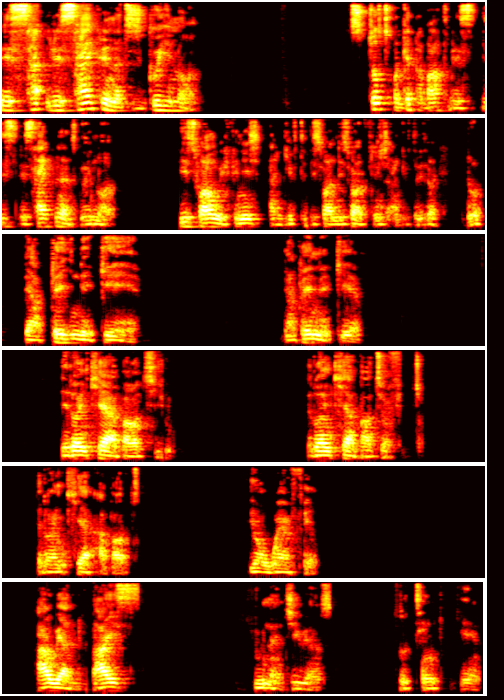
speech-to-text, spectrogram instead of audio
recycling that is going on. Just forget about this, this recycling that's going on. This one we finish and give to this one, this one finish and give to this one. You know, they are playing a game. They are playing a game. They don't care about you. They don't care about your future. They don't care about your welfare. I will advise you Nigerians to think again.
